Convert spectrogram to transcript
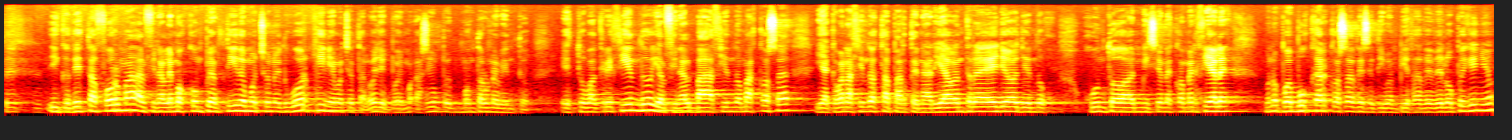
Sí, sí. Y de esta forma, al final hemos compartido, hemos hecho networking y hemos hecho tal. Oye, pues así montar un evento. Esto va creciendo y al final va haciendo más cosas y acaban haciendo hasta partenariado entre ellos, yendo juntos a misiones comerciales. Bueno, pues buscar cosas de ese tipo. Empieza desde lo pequeño,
